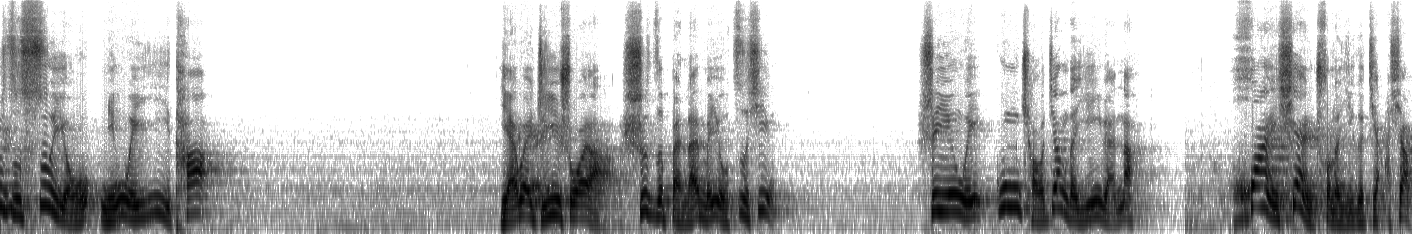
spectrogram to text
狮子似有，名为异他。言外之意说呀，狮子本来没有自信，是因为工巧匠的因缘呐，幻现出了一个假象。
